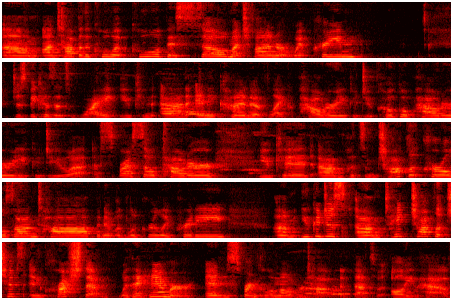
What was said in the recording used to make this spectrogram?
Um, on top of the Cool Whip, Cool Whip is so much fun, or whipped cream. Just because it's white, you can add any kind of like powder. You could do cocoa powder, you could do uh, espresso powder, you could um, put some chocolate curls on top, and it would look really pretty. Um, you could just um, take chocolate chips and crush them with a hammer and sprinkle them over top if that's what all you have.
